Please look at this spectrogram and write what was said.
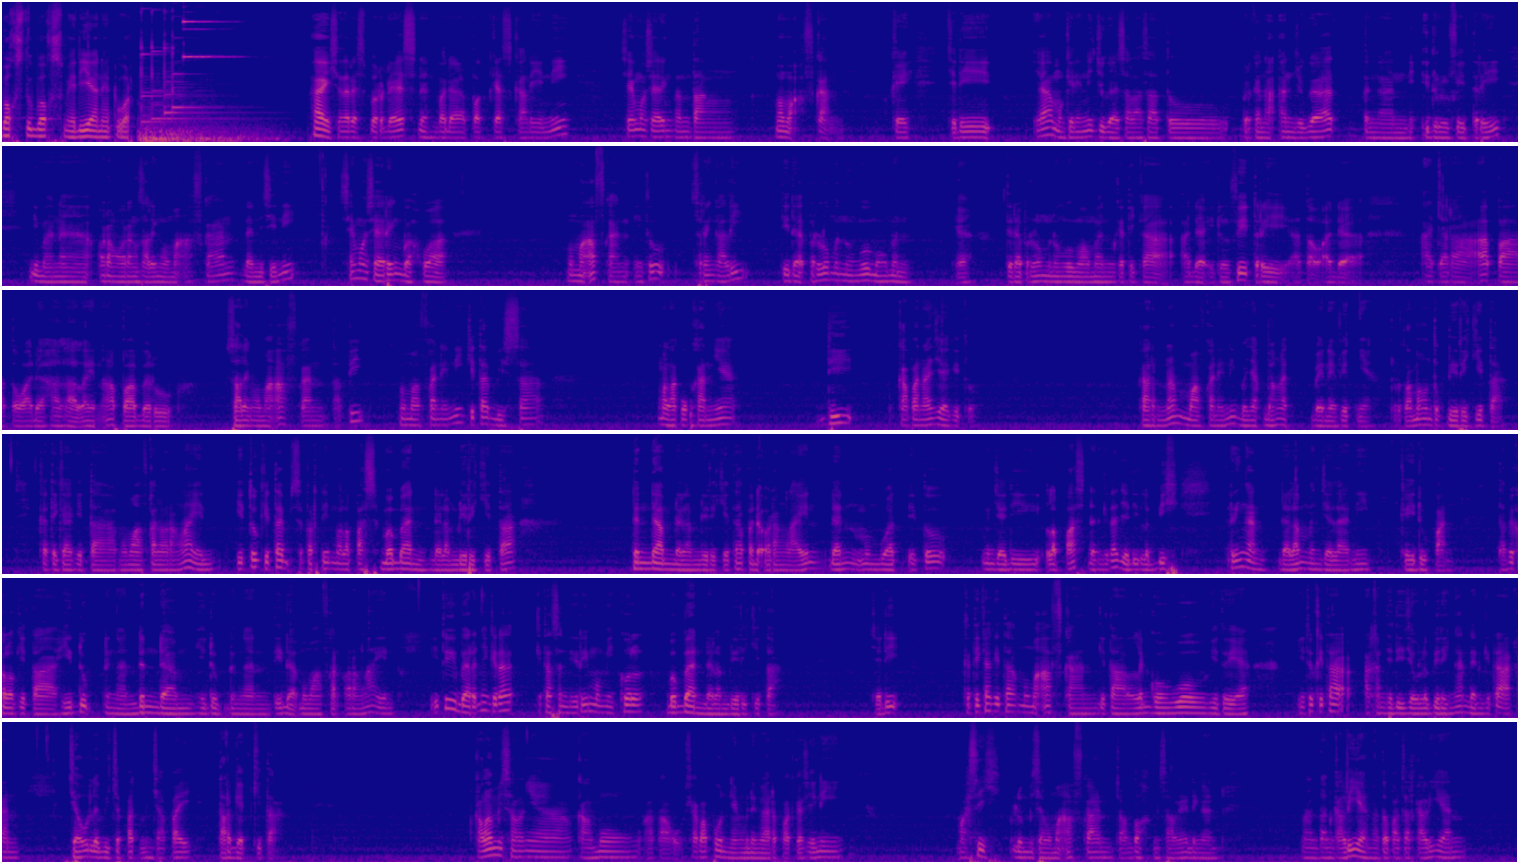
Box to Box Media Network. Hai, saya Res Bordes dan pada podcast kali ini saya mau sharing tentang memaafkan. Oke, jadi ya mungkin ini juga salah satu berkenaan juga dengan Idul Fitri di mana orang-orang saling memaafkan dan di sini saya mau sharing bahwa memaafkan itu sering kali tidak perlu menunggu momen ya tidak perlu menunggu momen ketika ada Idul Fitri atau ada acara apa atau ada hal-hal lain apa baru saling memaafkan. Tapi memaafkan ini kita bisa melakukannya di kapan aja gitu. Karena memaafkan ini banyak banget benefitnya terutama untuk diri kita. Ketika kita memaafkan orang lain itu kita seperti melepas beban dalam diri kita dendam dalam diri kita pada orang lain dan membuat itu menjadi lepas dan kita jadi lebih ringan dalam menjalani kehidupan. Tapi kalau kita hidup dengan dendam, hidup dengan tidak memaafkan orang lain, itu ibaratnya kita kita sendiri memikul beban dalam diri kita. Jadi ketika kita memaafkan, kita legowo gitu ya, itu kita akan jadi jauh lebih ringan dan kita akan jauh lebih cepat mencapai target kita. Kalau misalnya kamu atau siapa pun yang mendengar podcast ini masih belum bisa memaafkan, contoh misalnya dengan mantan kalian atau pacar kalian,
